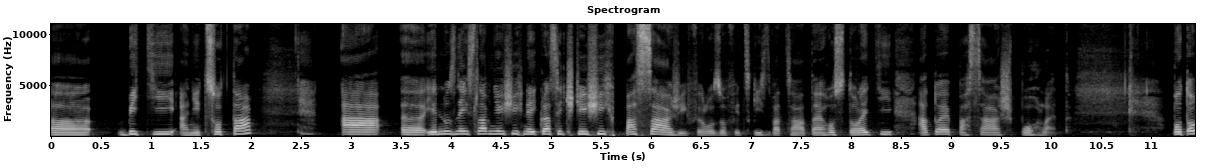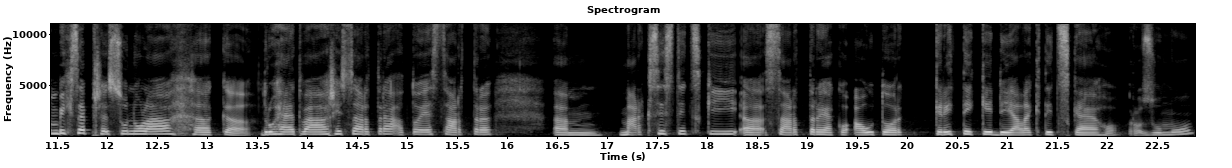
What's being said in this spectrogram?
uh, Bytí a nicota a uh, jednu z nejslavnějších, nejklasičtějších pasáží filozofických z 20. století a to je pasáž Pohled. Potom bych se přesunula k druhé tváři Sartra a to je Sartre um, marxistický uh, Sartre jako autor kritiky dialektického rozumu.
